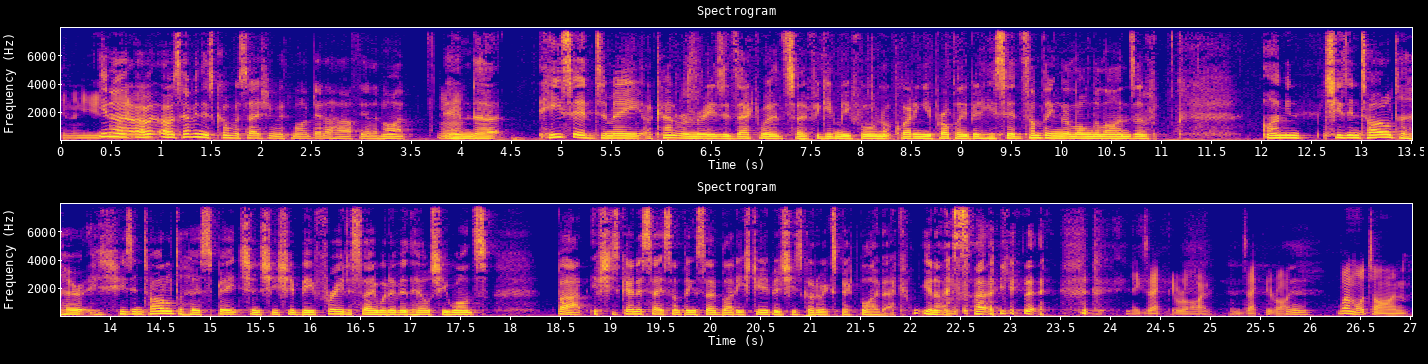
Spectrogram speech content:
in the news. You know, I. I was having this conversation with my better half the other night, Mm. and uh, he said to me, I can't remember his exact words, so forgive me for not quoting you properly, but he said something along the lines of, "I'm in. She's entitled to her. She's entitled to her speech, and she should be free to say whatever the hell she wants." But if she's going to say something so bloody stupid, she's got to expect blowback. You know, so you know. Exactly right. Exactly right. Yeah. One more time.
